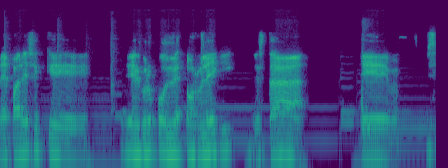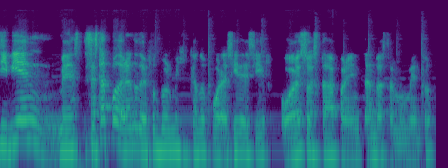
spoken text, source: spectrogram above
Me parece que el grupo Orlegui está eh, si bien se está apoderando del fútbol mexicano, por así decir, o eso está aparentando hasta el momento,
